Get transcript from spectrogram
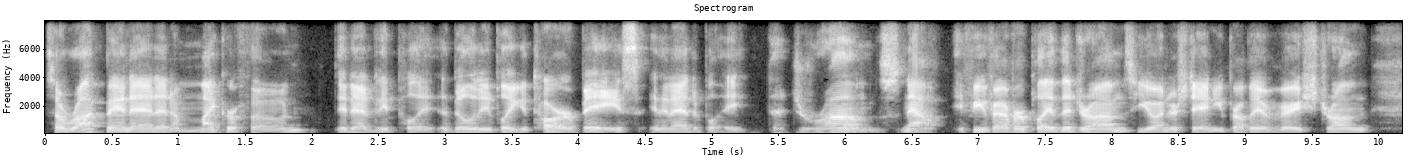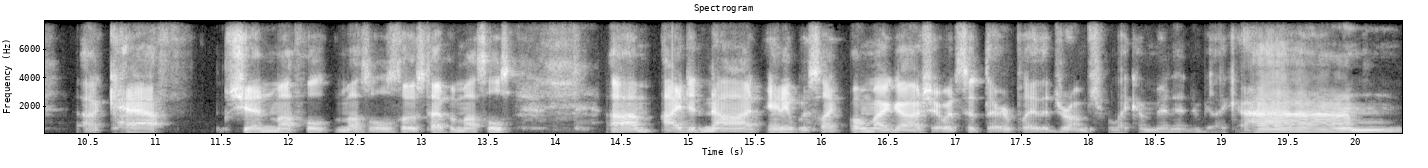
So Rock Band added a microphone, it had the play, ability to play guitar or bass, and it had to play the drums. Now, if you've ever played the drums, you understand you probably have very strong uh, calf, shin muffle, muscles, those type of muscles. Um, I did not, and it was like, oh my gosh, I would sit there and play the drums for like a minute and be like, ah, I'm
